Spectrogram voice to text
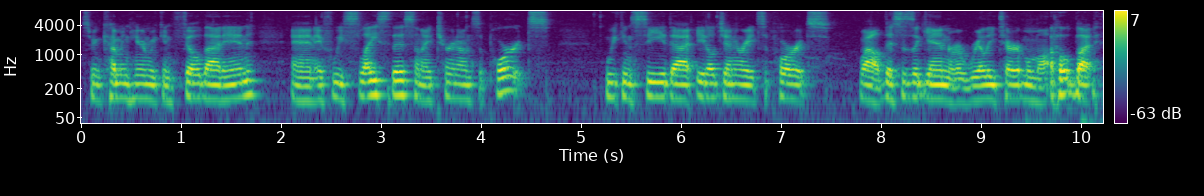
So we can come in here and we can fill that in. And if we slice this and I turn on supports, we can see that it'll generate supports. Well, this is again a really terrible model, but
